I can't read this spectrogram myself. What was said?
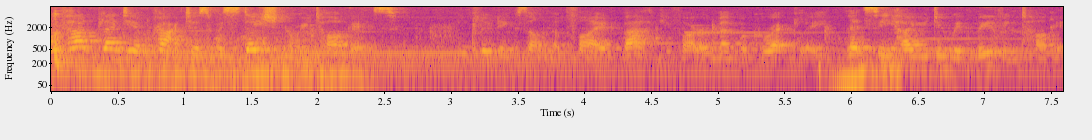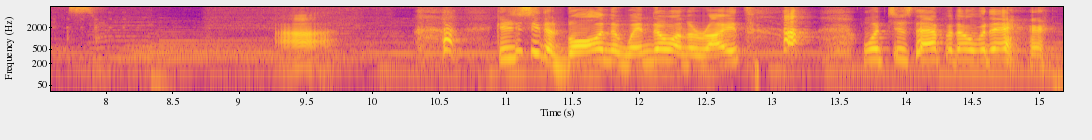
We've had plenty of practice with stationary targets, including some that fired back, if I remember correctly. Let's see how you do with moving targets. Ah. Can you see that ball in the window on the right? what just happened over there?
